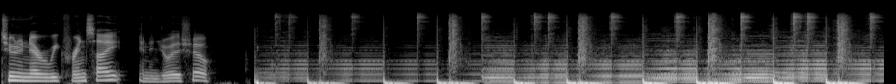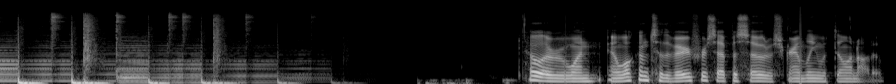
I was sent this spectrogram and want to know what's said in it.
Tune in every week for insight and enjoy the show. Hello, everyone, and welcome to the very first episode of Scrambling with Dylan Otto.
